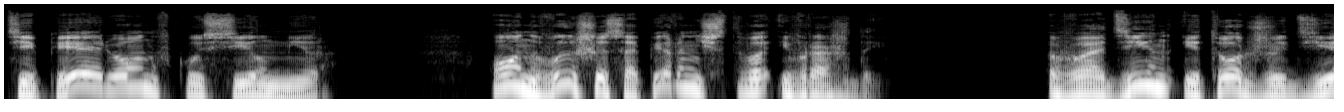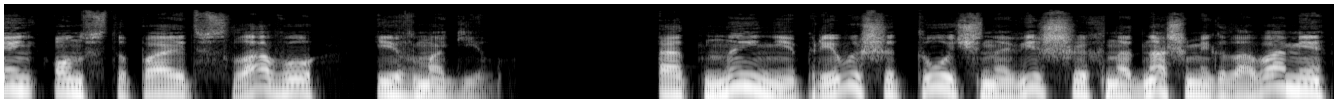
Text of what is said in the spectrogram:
Теперь он вкусил мир. Он выше соперничества и вражды. В один и тот же день он вступает в славу и в могилу. Отныне, превыше туч, нависших над нашими головами,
